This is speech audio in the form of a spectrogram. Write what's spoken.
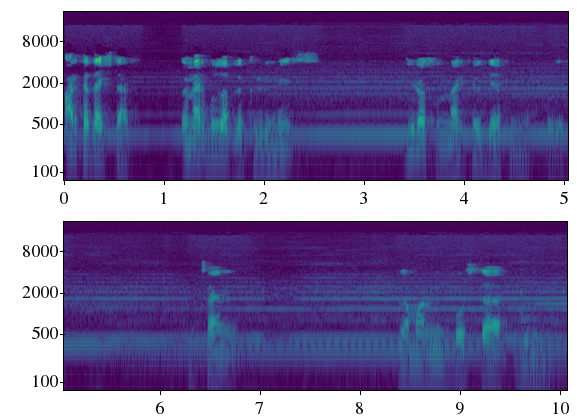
Arkadaşlar, Ömer Buz adlı klibimiz Giresun merkezde yapılmaktadır. Lütfen zamanınız boşsa yürüyün.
